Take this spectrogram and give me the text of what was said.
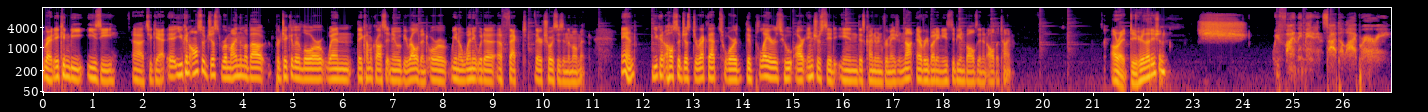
Right, it can be easy uh, to get. Uh, You can also just remind them about particular lore when they come across it and it would be relevant, or you know when it would uh, affect their choices in the moment. And you can also just direct that toward the players who are interested in this kind of information. Not everybody needs to be involved in it all the time. All right, do you hear that, I-Hsien? Shh. We finally made it inside the library.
